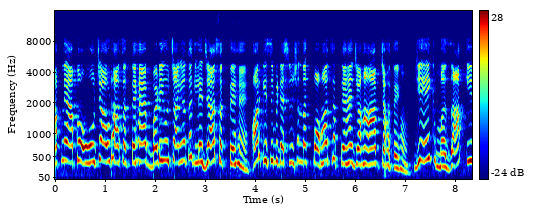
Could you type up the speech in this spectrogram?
अपने आप को ऊँचा उठा सकते हैं, बड़ी ऊंचाइयों तक ले जा सकते हैं और किसी भी डेस्टिनेशन तक पहुँच सकते हैं जहाँ आप चाहते हो। ये एक मज़ाक की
